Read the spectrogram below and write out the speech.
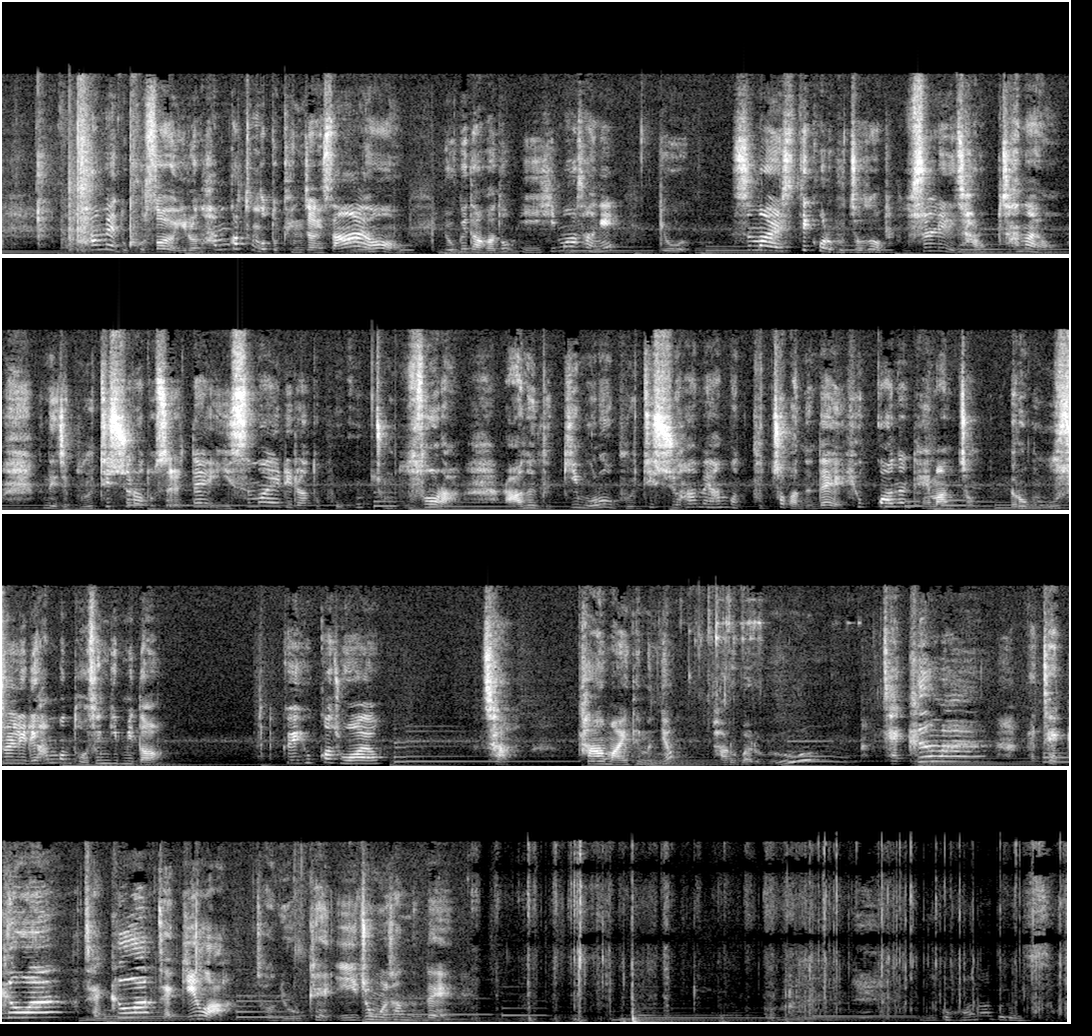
함에 놓고 써요. 이런 함 같은 것도 굉장히 싸요. 여기다가도 이 히마상의 요 스마일 스티커를 붙여서 웃을 일이 잘 없잖아요. 근데 이제 물티슈라도 쓸 때 이 스마일이라도 보고 좀 웃어라 라는 느낌으로 물티슈 함에 한번 붙여봤는데 효과는 대만점. 여러분 웃을 일이 한 번 더 생깁니다. 꽤 효과 좋아요. 자, 다음 아이템은요. 바로바로 Tekla, 제크라, 제크라, 제키라. 전 이렇게 2종을 샀는데 거 하나 들어있어.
